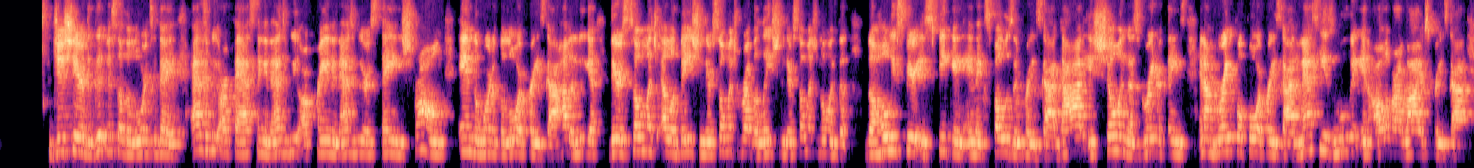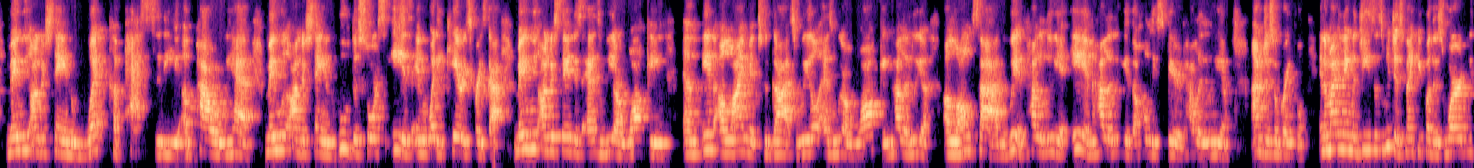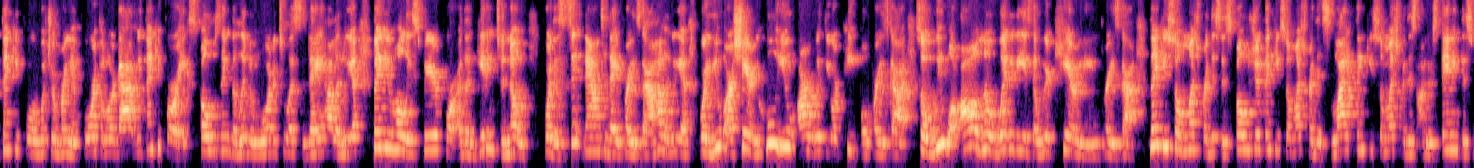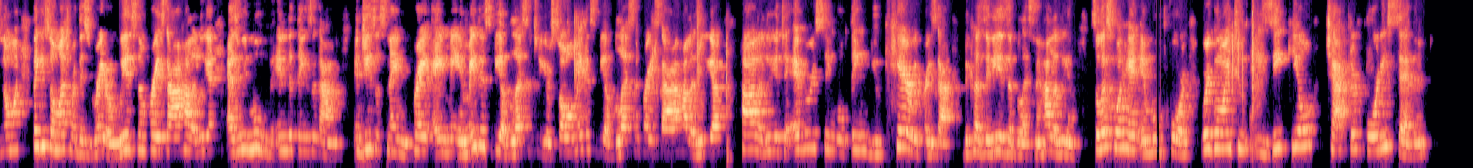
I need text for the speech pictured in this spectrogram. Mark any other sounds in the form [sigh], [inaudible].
just share the goodness of the Lord today as we are fasting and as we are praying and as we are staying strong in the word of the Lord. Praise God. Hallelujah. There's so much elevation. There's so much revelation. There's so much knowing the, the Holy Spirit is speaking and exposing. Praise God. God is showing us greater things and I'm grateful for it. Praise God. And as he is moving in all of our lives, praise God, may we understand what capacity of power we have. May we understand who the source is and what he carries. Praise God. May we understand understand is as we are walking um, in alignment to God's will, as we are walking, hallelujah, alongside with, hallelujah, in, hallelujah, the Holy Spirit, hallelujah. I'm just so grateful. In the mighty name of Jesus, we just thank you for this word. We thank you for what you're bringing forth, Lord God. We thank you for exposing the living water to us today, hallelujah. Thank you, Holy Spirit, for the getting to know, for the sit down today, praise God, hallelujah, where you are sharing who you are with your people, praise God. So we will all know what it is that we're carrying Praise God. Thank you so much for this exposure. Thank you so much for this light. Thank you so much for this understanding, this knowing. Thank you so much for this greater wisdom. Praise God. Hallelujah. As we move in the things of God. In Jesus' name we pray. Amen. May this be a blessing to your soul. May this be a blessing. Praise God. Hallelujah. Hallelujah. To every single thing you carry. Praise God. Because it is a blessing. Hallelujah. So let's go ahead and move forward. We're going to Ezekiel chapter 47.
